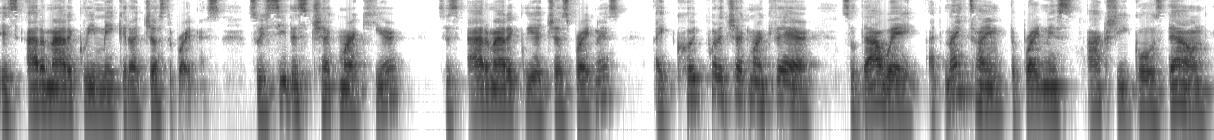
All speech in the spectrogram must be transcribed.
is automatically make it adjust the brightness. So you see this check mark here, it says automatically adjust brightness. I could put a check mark there so that way, at nighttime, the brightness actually goes down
